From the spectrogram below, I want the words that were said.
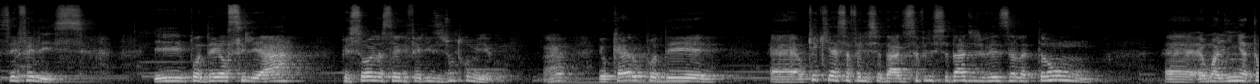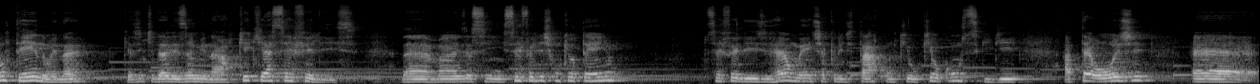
Ser feliz e poder auxiliar pessoas a serem felizes junto comigo. Né? Eu quero poder. É, o que, que é essa felicidade? Essa felicidade, às vezes, ela é tão. É, é uma linha tão tênue, né? Que a gente deve examinar. O que, que é ser feliz? Né? Mas, assim, ser feliz com o que eu tenho, ser feliz e realmente acreditar com que o que eu consegui até hoje é,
